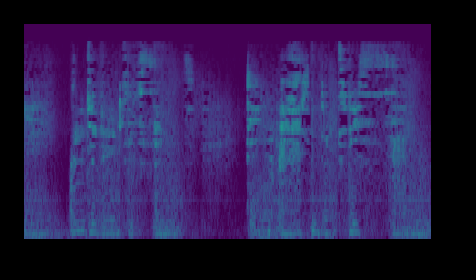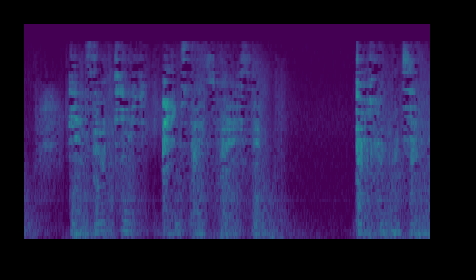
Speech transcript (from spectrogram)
die ungewöhnlich sind der überraschende Twist haben, die wirklich einfallsreich sind. Davon unseren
